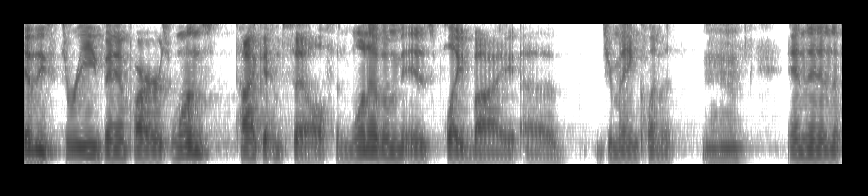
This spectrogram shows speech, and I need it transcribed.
have these three vampires. One's Taika himself, and one of them is played by uh, Jermaine Clement. hmm And then the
